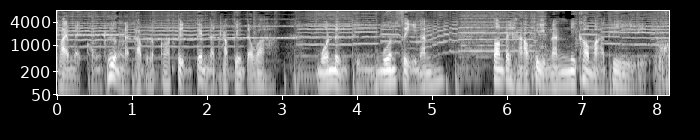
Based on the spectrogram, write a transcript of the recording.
คลายแม็กของเรื่องนะครับ แล้วก็ตื่นเต้นนะครับเพียงแต่ว่าม้วนหนึ่งถึงม้วนสี่นั้น ตอนไปหาฟิล์มนั้นนี่เข้ามาที่บค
